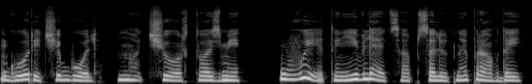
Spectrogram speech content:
горечь и боль. Но, черт возьми, увы, это не является абсолютной правдой.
